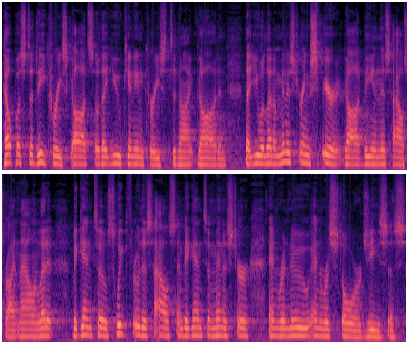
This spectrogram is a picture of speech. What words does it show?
help us to decrease, God, so that you can increase tonight, God. And that you would let a ministering spirit, God, be in this house right now and let it begin to sweep through this house and begin to minister and renew and restore, Jesus.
